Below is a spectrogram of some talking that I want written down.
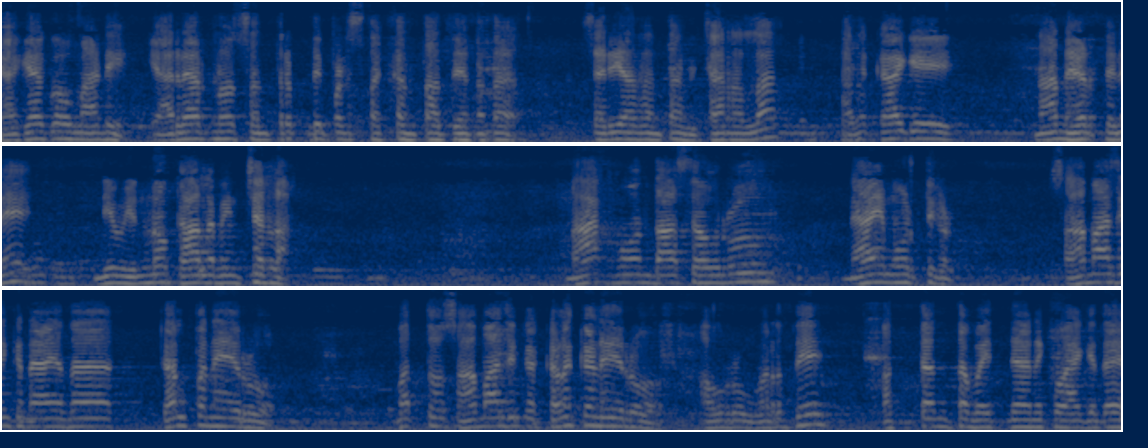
ಹೇಗ್ಯಾಗೋ ಮಾಡಿ, ಯಾರ್ಯಾರನ್ನೋ ಸಂತೃಪ್ತಿ ಪಡಿಸ್ತಕ್ಕಂಥದ್ದೇನದ ಸರಿಯಾದಂತ ವಿಚಾರ ಅಲ್ಲ. ಅದಕ್ಕಾಗಿ ನಾನು ಹೇಳ್ತೇನೆ, ನೀವು ಇನ್ನೂ ಕಾಲ ಮಿಂಚಲ್ಲ. ನಾಗಮೋಹನ್ ದಾಸ್ ಅವರು ನ್ಯಾಯಮೂರ್ತಿಗಳು. ಸಾಮಾಜಿಕ ನ್ಯಾಯದ ಕಲ್ಪನೆ ಇರುವ ಮತ್ತು ಸಾಮಾಜಿಕ ಕಳಕಳಿಯರು ಅವರು ವರದಿ ಅತ್ಯಂತ ವೈಜ್ಞಾನಿಕವಾಗಿದೆ.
